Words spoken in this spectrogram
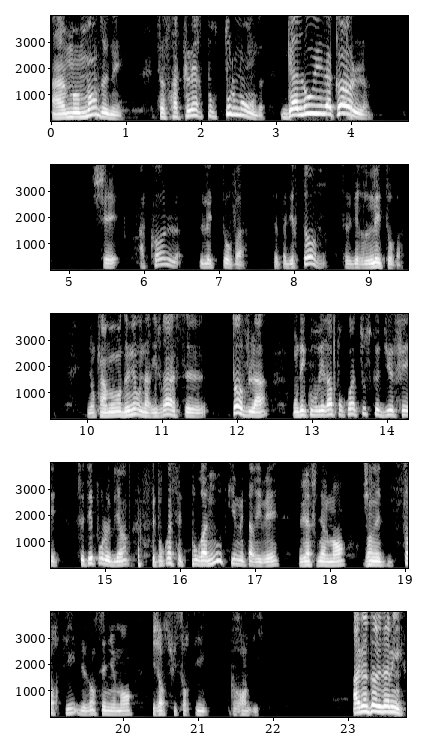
à un moment donné, ça sera clair pour tout le monde. Galouille la colle. Chez Akol, les Tova. Ça ne veut pas dire Tov, ça veut dire les Tova. donc, à un moment donné, on arrivera à ce Tov-là, on découvrira pourquoi tout ce que Dieu fait c'était pour le bien. Et pourquoi c'est pour un qui m'est arrivé Eh bien, finalement, j'en ai sorti des enseignements et j'en suis sorti grandi. À bientôt, les amis.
